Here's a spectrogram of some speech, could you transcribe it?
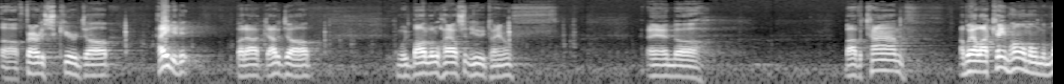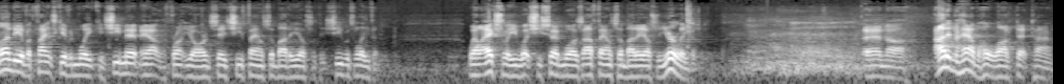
a fairly secure job. Hated it, but I got a job. We bought a little house in Hueytown. And uh, by the time, well, I came home on the Monday of a Thanksgiving week, and she met me out in the front yard and said she found somebody else that she was leaving. Well, actually, what she said was, I found somebody else and you're leaving. and uh, I didn't have a whole lot at that time.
